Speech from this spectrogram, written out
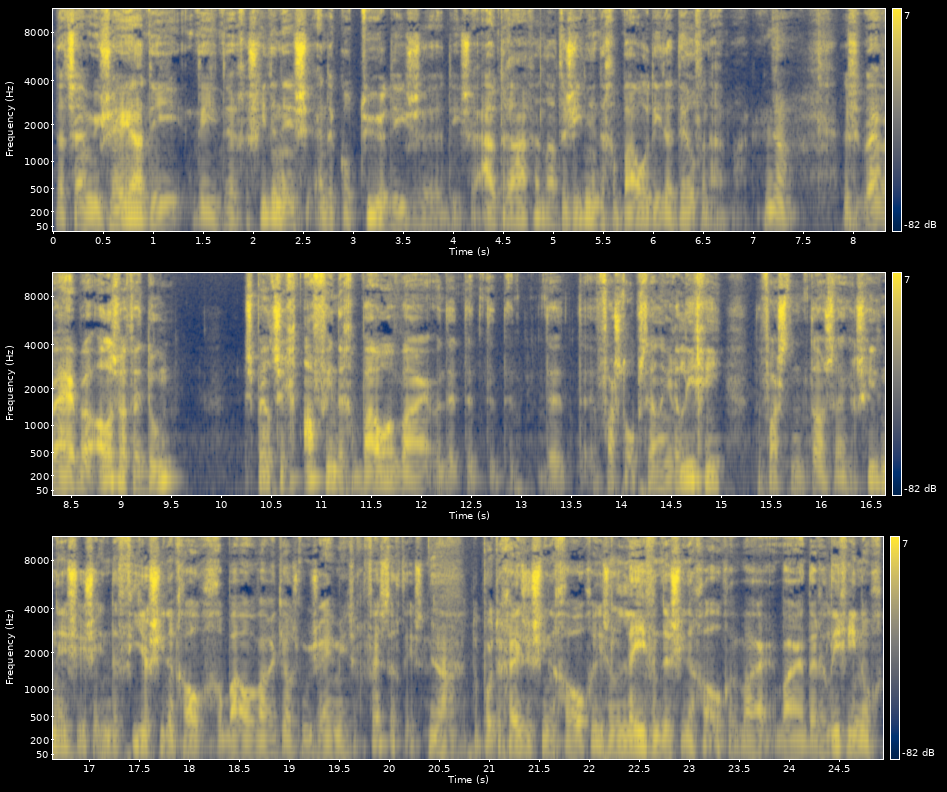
Dat zijn musea die, die de geschiedenis en de cultuur die ze, die ze uitdragen. laten zien in de gebouwen die daar deel van uitmaken. Ja, Dus wij, wij hebben alles wat wij doen, speelt zich af in de gebouwen waar de, de, de, de, de vaste opstelling religie, de vaste tentoonstelling geschiedenis is in de vier synagogegebouwen waar het Joods Museum in gevestigd is. ja, De Portugese synagoge is een levende synagoge waar, waar de religie nog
